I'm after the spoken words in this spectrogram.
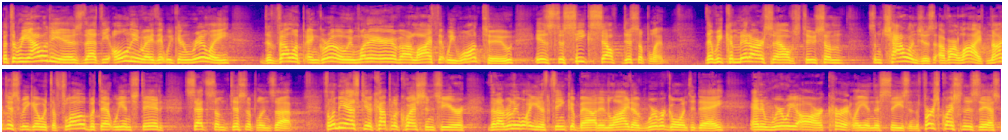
But the reality is that the only way that we can really develop and grow in what area of our life that we want to is to seek self discipline, that we commit ourselves to some, some challenges of our life. Not just we go with the flow, but that we instead set some disciplines up. So let me ask you a couple of questions here that I really want you to think about in light of where we're going today and in where we are currently in this season. The first question is this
